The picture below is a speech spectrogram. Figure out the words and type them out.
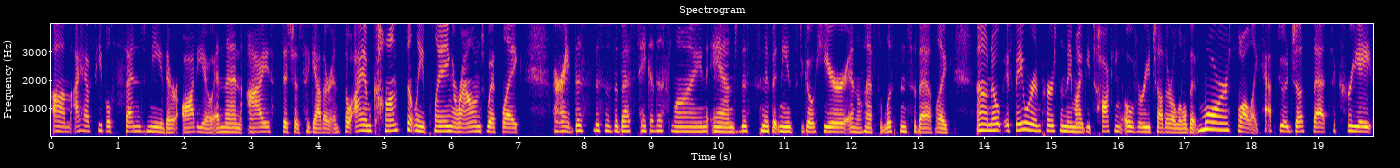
um, I have people send me their audio and then I stitch it together. And so I am constantly playing around with like, all right, this this is the best take of this line, and this snippet needs to go here, and I'll have to listen to that. Like, oh nope, if they were in person, they might be talking over each other a little bit more. So I'll like have to adjust that to create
